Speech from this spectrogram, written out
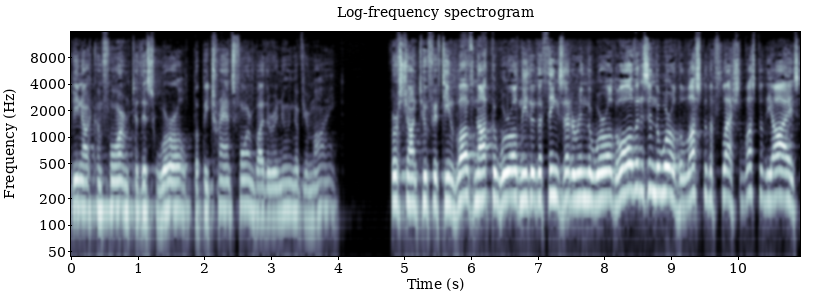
be not conformed to this world, but be transformed by the renewing of your mind. 1 John 2:15 Love not the world neither the things that are in the world all that is in the world the lust of the flesh the lust of the eyes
